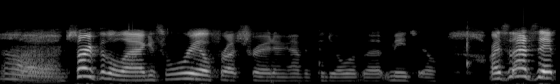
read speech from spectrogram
I'm sorry for the lag. It's real frustrating having to deal with it. Me too. Alright, so that's it.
